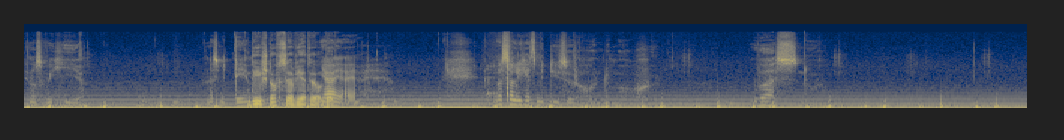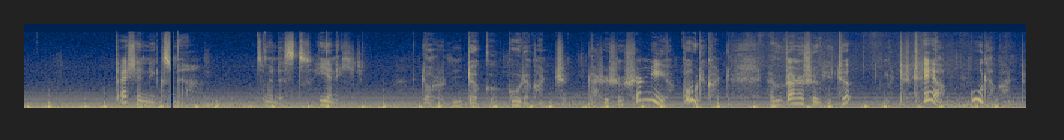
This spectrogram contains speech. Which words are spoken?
Genauso wie hier. Und das mit dem. Die Stoffserviette und ja, ja, ja. Was soll ich jetzt mit dieser Hand machen? Was ja nichts mehr. Zumindest hier nicht. Da ist ein Deckel, gut erkannt. Das ist ein Scharnier, gut erkannt. Das ist eine Serviette mit Teer, gut erkannt.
